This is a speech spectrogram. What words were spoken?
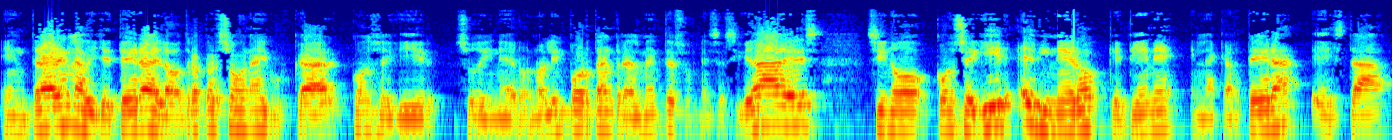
entrar en la billetera de la otra persona y buscar conseguir su dinero. No le importan realmente sus necesidades, sino conseguir el dinero que tiene en la cartera esta,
